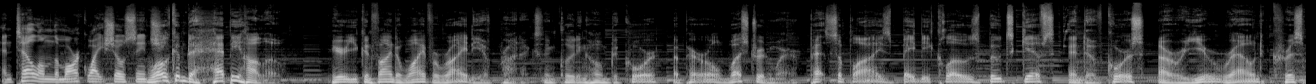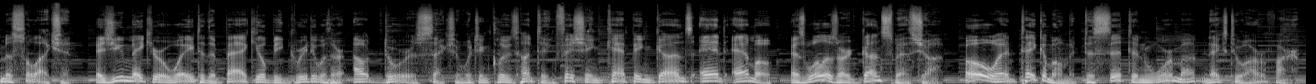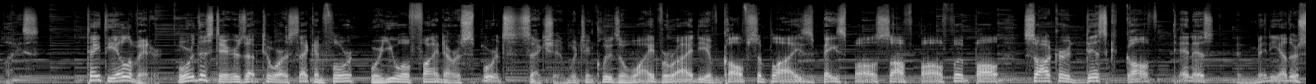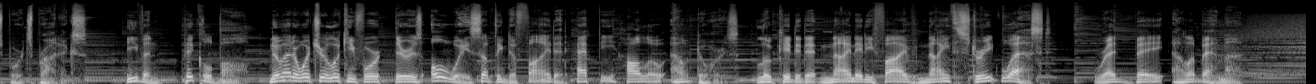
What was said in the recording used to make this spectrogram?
and tell them the Mark White Show sent you. Welcome to Happy Hollow. Here you can find a wide variety of products, including home decor, apparel, western wear, pet supplies, baby clothes, boots, gifts, and of course, our year round Christmas selection. As you make your way to the back, you'll be greeted with our outdoors section, which includes hunting, fishing, camping, guns, and ammo, as well as our gunsmith shop. Oh, and take a moment to sit and warm up next to our fireplace. Take the elevator or the stairs up to our second floor where you will find our sports section, which includes a wide variety of golf supplies, baseball, softball, football, soccer, disc golf, tennis, and many other sports products. Even pickleball. No matter what you're looking for, there is always something to find at Happy Hollow Outdoors, located at 985 9th Street West, Red Bay, Alabama.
